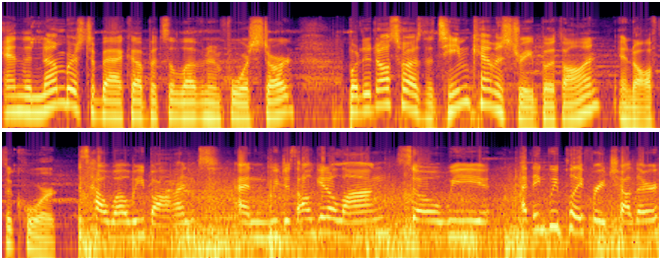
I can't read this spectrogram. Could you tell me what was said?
and the numbers to back up its 11-4 start, but it also has the team chemistry both on and off the court. It's how well we bond and we just all get along. So we, I think we play for each other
